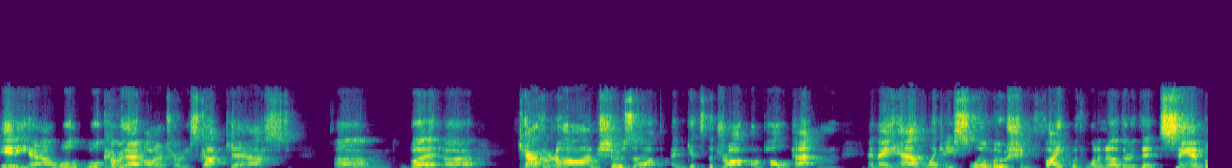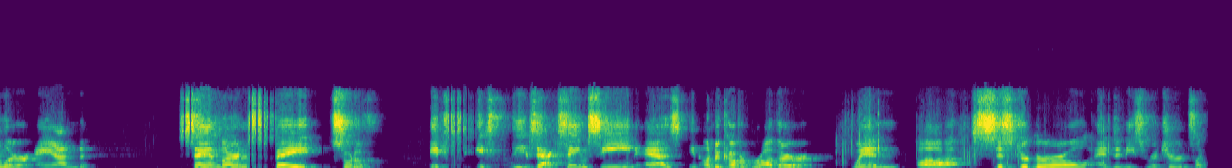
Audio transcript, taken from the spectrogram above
Anyhow, we'll we'll cover that on our Tony Scott cast. Um, but uh, Kathryn Hahn shows up and gets the drop on Paula Patton, and they have like a slow motion fight with one another that Sandler and Sandler and Spade sort of it's it's the exact same scene as in Undercover Brother when uh Sister Girl and Denise Richards like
